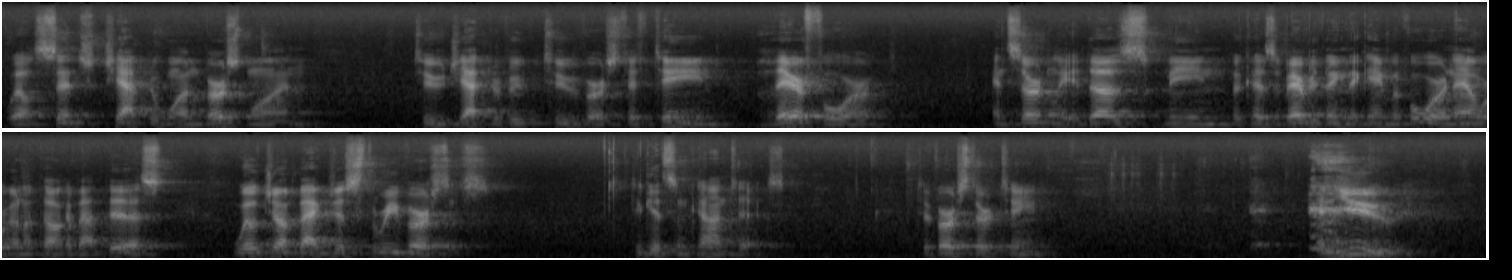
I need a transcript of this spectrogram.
well, since chapter 1, verse 1 to chapter 2, verse 15, therefore, and certainly it does mean because of everything that came before, now we're going to talk about this. We'll jump back just three verses to get some context to verse 13. And you,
